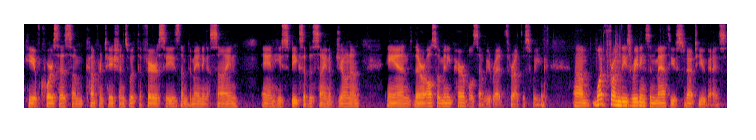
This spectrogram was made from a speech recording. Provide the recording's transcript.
he, of course, has some confrontations with the Pharisees, them demanding a sign, and he speaks of the sign of Jonah. And there are also many parables that we read throughout this week. Um, what from these readings in Matthew stood out to you guys?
